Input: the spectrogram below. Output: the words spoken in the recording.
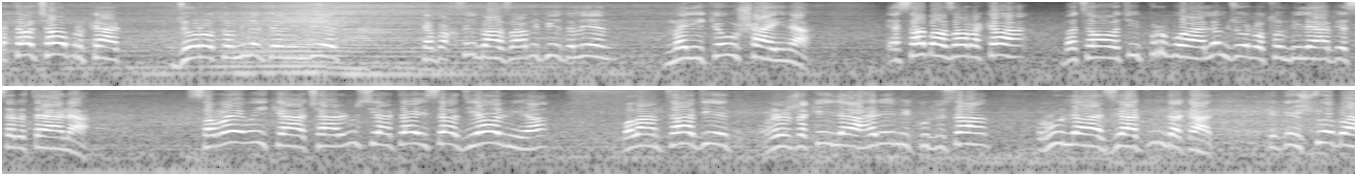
هەتا چاو بڕکات جۆرە ئۆتۆمبیلێک دەبینرێت کە بەقسەی بازاڕی پێی دەڵێن مەلیکە و شاینە ئێستا بازاڕەکە. بە تەواوەتی پڕ بووە لەم جۆر ئۆتۆمبیلە بێ سەرەتایانە. سەڕای ئەوەی کە چارەنووسیان تا ئیستا دیار نییە، بەڵام تا دێت ڕێژەکەی لە هەرێمی کوردستان ڕوو لە زیادبوون دەکات کە گەیشتووە بە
